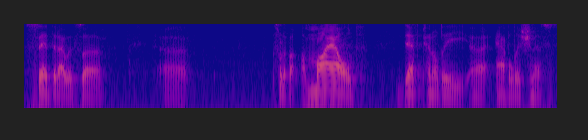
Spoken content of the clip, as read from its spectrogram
said that I was uh, uh, sort of a, a mild death penalty uh, abolitionist.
